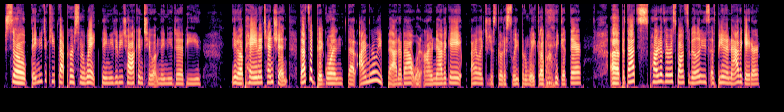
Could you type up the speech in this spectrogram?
So they need to keep that person awake. They need to be talking to them. They need to be you know, paying attention. That's a big one that I'm really bad about when I navigate. I like to just go to sleep and wake up when we get there. Uh, but that's part of the responsibilities of being a navigator.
